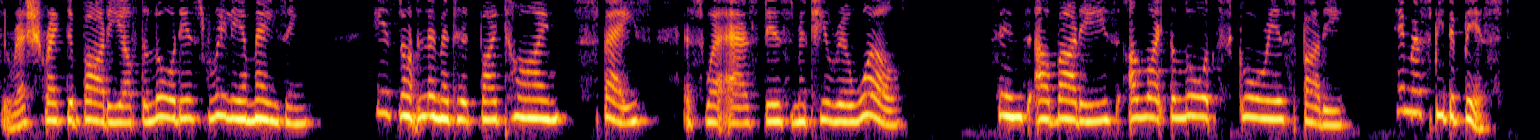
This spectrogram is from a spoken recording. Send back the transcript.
The resurrected body of the Lord is really amazing. He is not limited by time, space, as well as this material world. Since our bodies are like the Lord's glorious body, He must be the best.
